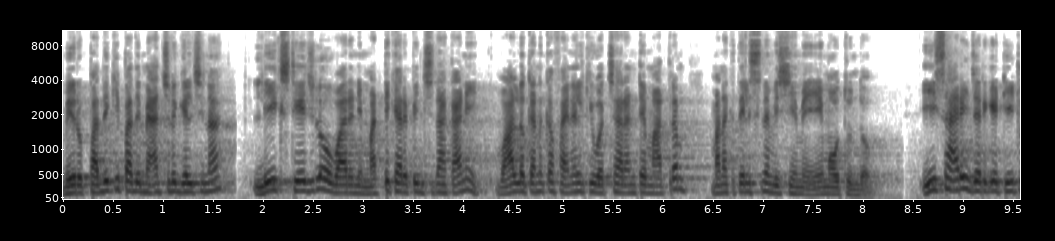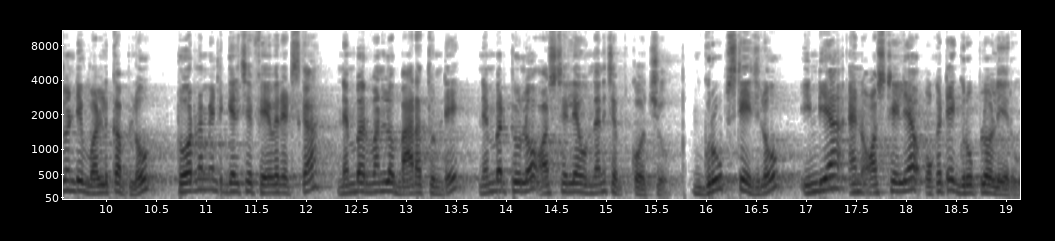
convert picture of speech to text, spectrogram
మీరు పదికి పది మ్యాచ్లు గెలిచినా లీగ్ స్టేజ్లో వారిని మట్టి కరిపించినా కానీ వాళ్ళు కనుక ఫైనల్కి వచ్చారంటే మాత్రం మనకు తెలిసిన విషయమే ఏమవుతుందో. ఈసారి జరిగే టీ ట్వంటీ వరల్డ్ కప్లో టోర్నమెంట్ గెలిచే ఫేవరెట్స్గా నెంబర్ వన్లో భారత్ ఉంటే నెంబర్ టూలో ఆస్ట్రేలియా ఉందని చెప్పుకోవచ్చు. గ్రూప్ స్టేజ్లో ఇండియా అండ్ ఆస్ట్రేలియా ఒకటే గ్రూప్లో లేరు.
